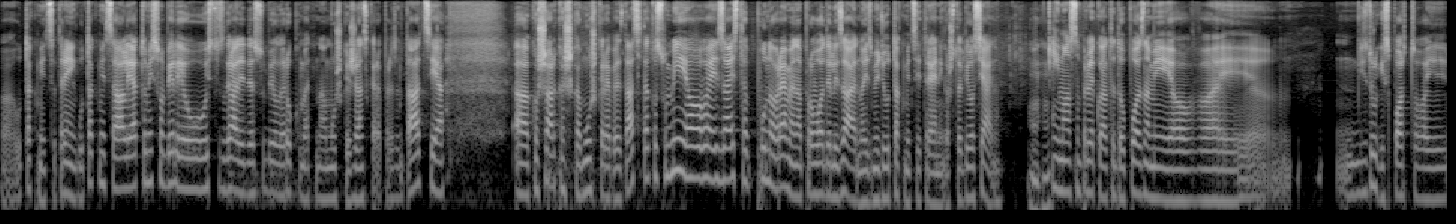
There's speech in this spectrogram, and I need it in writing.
uh, utakmica, trening, utakmica, ali eto, mi smo bili u istoj zgradi gde su bile rukometna muška i ženska reprezentacija, košarkaška muška reprezentacija, tako smo mi ovaj, zaista puno vremena provodili zajedno između utakmice i treninga, što je bilo sjajno. Uh -huh. Imala sam priliku jel te, da upoznam i ovaj, iz drugih sportova i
